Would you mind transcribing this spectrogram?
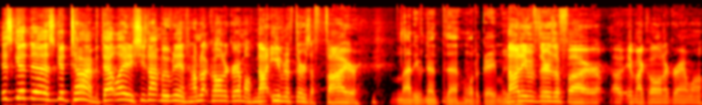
it's good. Uh, it's a good time. But that lady, she's not moving in. I'm not calling her grandma. Not even if there's a fire. Not even at the. What a great movie. Not even if there's a fire. Uh, am I calling her grandma?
